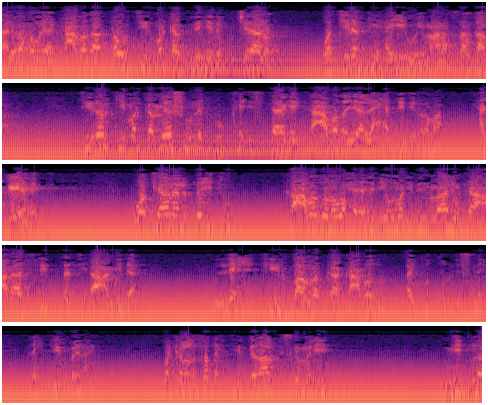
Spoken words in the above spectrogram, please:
yani waxa weeyaan kacbadaa dhowr tiir markaa gudaheeda ku jiraano waa tiirarkii hayey wey macnaha sanqaab. Tiirarkii marka meeshuu nebigu ka istaagay kacbada yaa la xadidi rabaa xaggay ahayd. Wa kaana albaytu kacbaduna waxay ahayd yowmaidin maalinka calaa sittati acmida. Lix tiir baa markaa kacbadu ay ku dul dhisnayd lix tiir bay lahayd. Marka saddex tiir gadaal buu iska mariyey midna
